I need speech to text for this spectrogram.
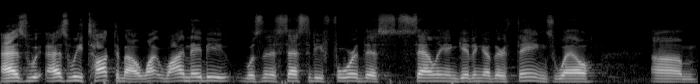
as we, as we talked about, why, why maybe was the necessity for this selling and giving of their things? Well, um,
